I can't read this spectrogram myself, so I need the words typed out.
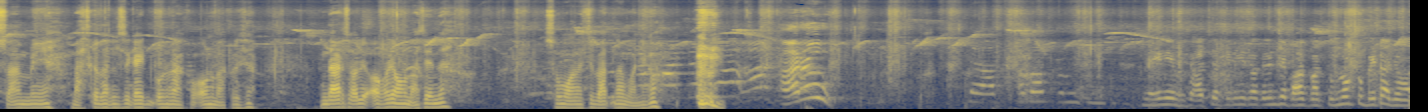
सो यहाँ भास्कर दाले चाहिँ गाइड गर्नु भएको आउनु भएको रहेछ। दाहरू चाहिँ अलिक अगाडि आउनु भएको थियो नि त। सो मलाई चाहिँ बादमा भनेको। नहीं नहीं बस अच्छा दीदी के साथ रहेंगे बात बात तुम लोग तो बेटा जाओ।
